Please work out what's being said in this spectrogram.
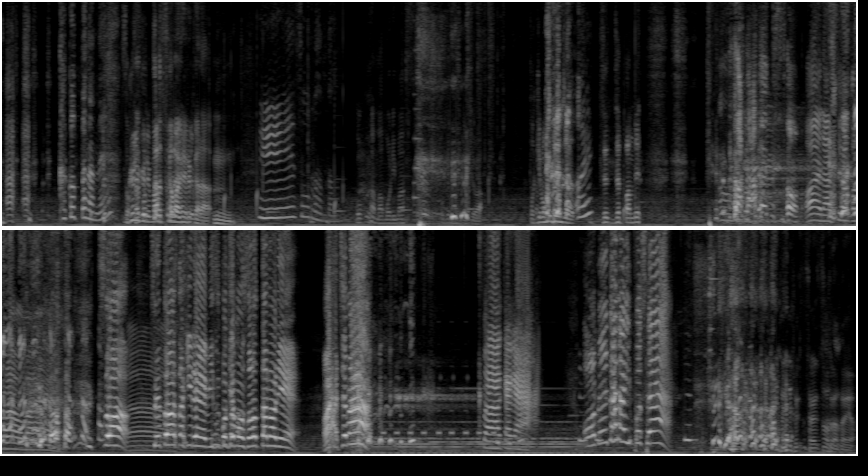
囲ったらね。そうぐるぐる囲ったら回す捕まえれるからうん。へえそうなんだ。僕が守ります。ポケモンたちは。ポケモンレンジャー。ぜ絶版で。くそ。おい夏ピョンこらお前。くそ！瀬戸朝日で水ポケモン揃ったのに。おいハチヤマバカが。おめえだろインポスタそれそうなのよ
